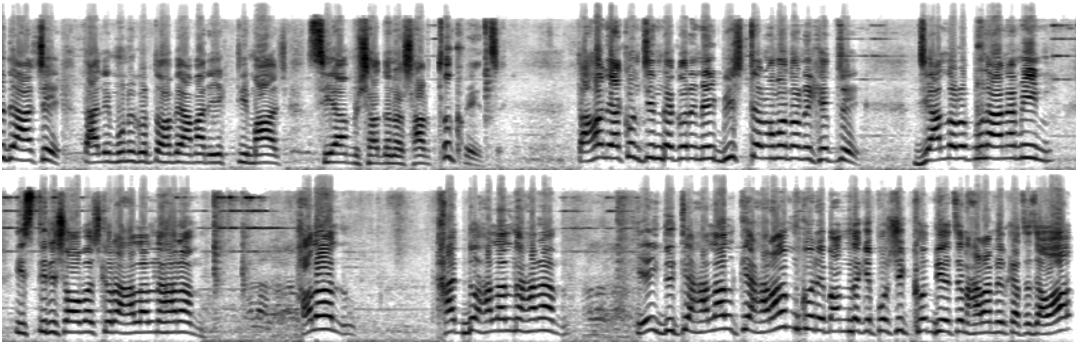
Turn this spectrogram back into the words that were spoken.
যদি আসে, তাহলে মনে করতে হবে আমার একটি মাস সিয়াম সাধনা সার্থক হয়েছে। তাহলে এখন চিন্তা করেন, এই বিশটা রমাদানের ক্ষেত্রে যে আল্লাহ রব্বুল আলামিন স্ত্রী সহবাস করা হালাল না হারাম? হালাল। খাদ্য হালাল না হারাম? এই দুইটি হালালকে হারাম করে বান্দাকে প্রশিক্ষণ দিয়েছেন, হারামের কাছে যাওয়া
